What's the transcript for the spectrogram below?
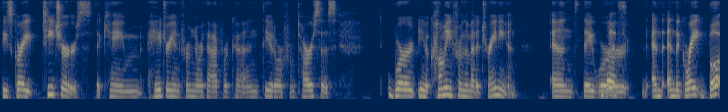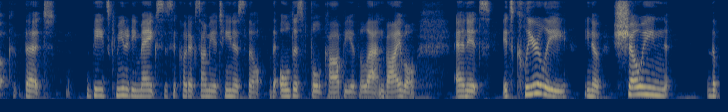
these great teachers that came, Hadrian from North Africa and Theodore from Tarsus, were you know coming from the Mediterranean, and they were yes. and and the great book that Bede's community makes is the Codex Amiatinus, the the oldest full copy of the Latin Bible, and it's it's clearly you know showing the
